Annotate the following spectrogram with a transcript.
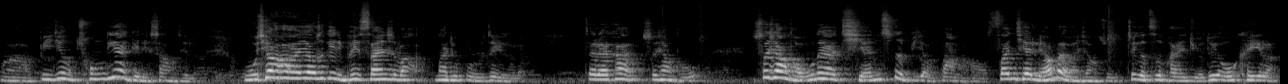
啊，毕竟充电给你上去了。五千毫安要是给你配三十瓦，那就不如这个了。再来看摄像头，摄像头呢前置比较大哈，三千两百万像素，这个自拍绝对 OK 了。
